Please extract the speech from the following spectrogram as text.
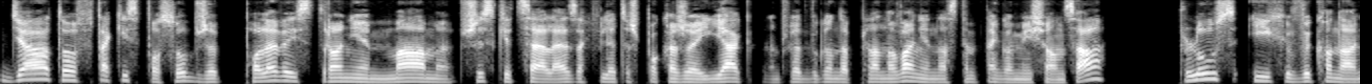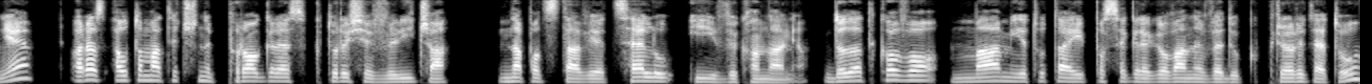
działa to w taki sposób, że po lewej stronie mam wszystkie cele, za chwilę też pokażę, jak na przykład wygląda planowanie następnego miesiąca, plus ich wykonanie, oraz automatyczny progres, który się wylicza na podstawie celu i wykonania. Dodatkowo mam je tutaj posegregowane według priorytetu,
